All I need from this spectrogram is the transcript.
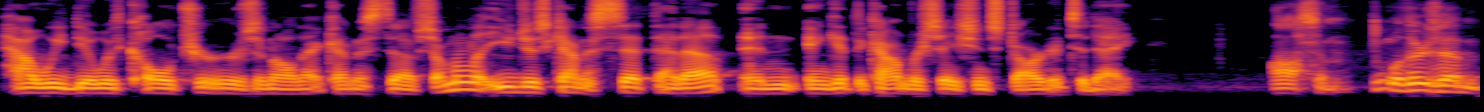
how we deal with cultures and all that kind of stuff. So I'm going to let you just kind of set that up and, and get the conversation started today. Awesome. Well, there's a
